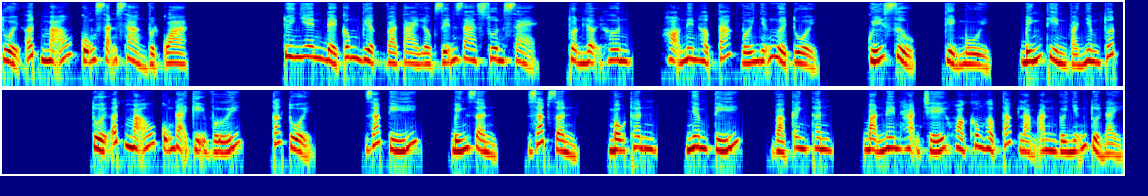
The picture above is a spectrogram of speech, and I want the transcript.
tuổi Ất Mão cũng sẵn sàng vượt qua. Tuy nhiên để công việc và tài lộc diễn ra suôn sẻ, thuận lợi hơn, họ nên hợp tác với những người tuổi Quý Sửu, Kỷ Mùi, Bính Thìn và Nhâm Tuất. Tuổi Ất Mão cũng đại kỵ với các tuổi Giáp Tý, Bính Dần, Giáp Dần, Mậu Thân, Nhâm Tý và Canh Thân. Bạn nên hạn chế hoặc không hợp tác làm ăn với những tuổi này.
